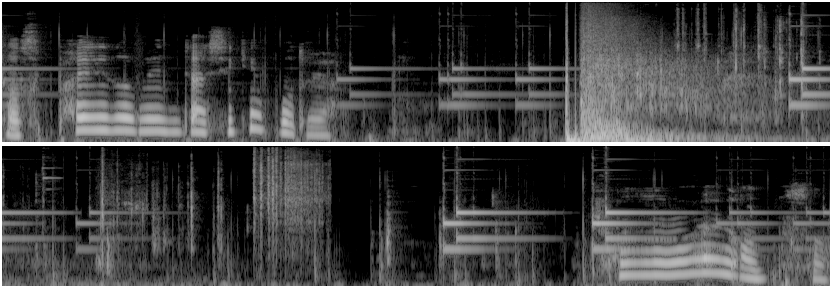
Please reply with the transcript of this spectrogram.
저 스파이더맨 자식이 뭐더야. 총은 없어.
